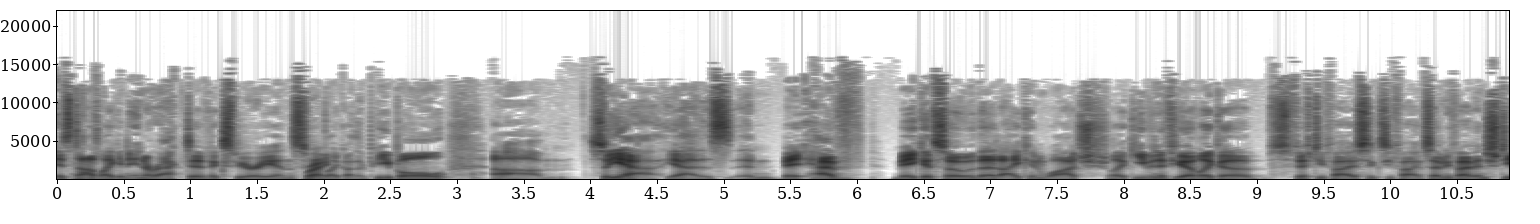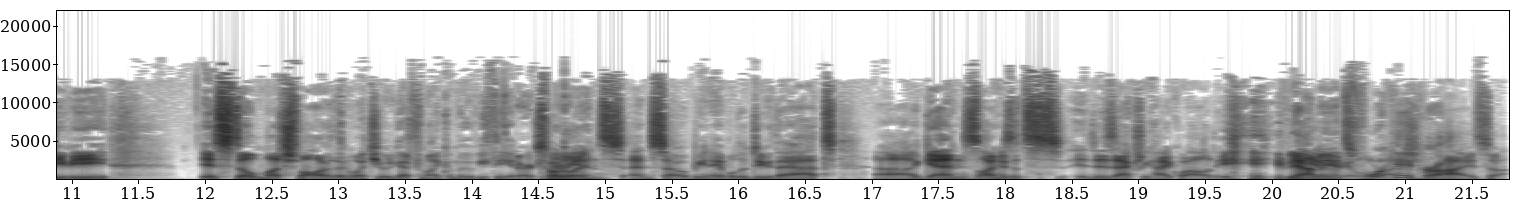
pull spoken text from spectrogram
it's not like an interactive experience Right. with like other people. Um so yeah yeah this, and have make it so that i can watch like even if you have like a 55 65 75 inch tv is still much smaller than what you would get from like a movie theater experience. Totally. And so being able to do that uh, again, as long as it's it is actually high quality. yeah. I mean, it's 4K per eye, so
